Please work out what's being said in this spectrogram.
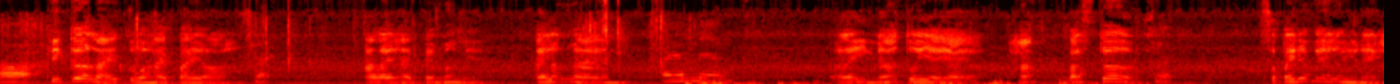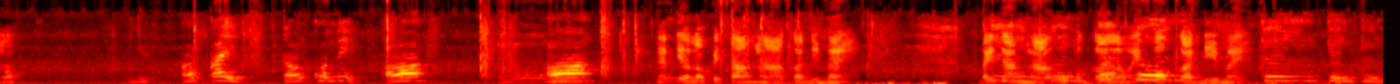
อ่าฟิกเกอร์หลายตัวหายไปเหรอ ใช่ อะไรหายไปบ้างเนี่ย ไอรอนแมนไอ้นั่นเองอะไรอีกนะตัวใหญ่ๆอะฮักบัสเตอร์ใช่สไปเดอร์แมนเราอยู่ไหนครับเอาไปสองคนนี่อ๋ออ๋ออ๋องั้นเดี๋ยวเราไปตามหาก่อนดีไหมไปตามหาอุปกรณ์เราให้ครบก่อนดีไหมตึงตึงตึง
